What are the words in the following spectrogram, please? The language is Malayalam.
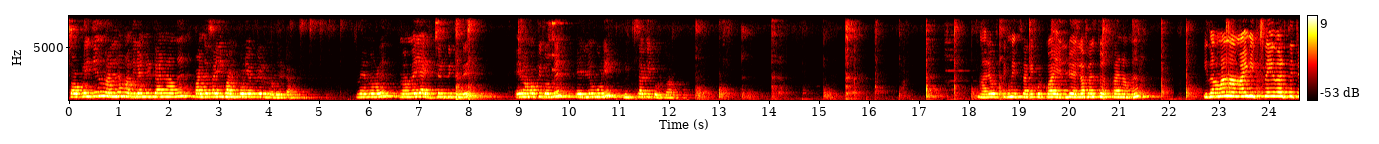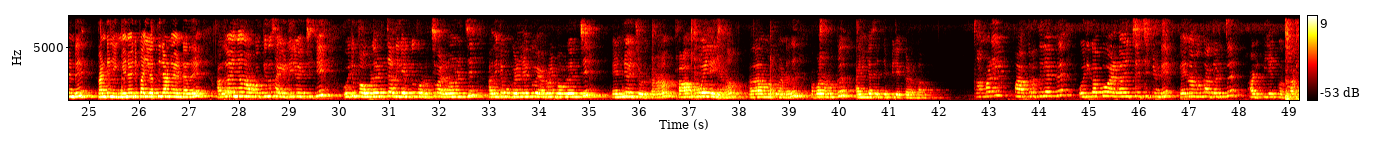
ചോക്ലേറ്റിന് നല്ല മധുരം കിട്ടാനാണ് പഞ്ചസാരയും പാൽപ്പൊടിയും ഒക്കെ ഇടുന്നത് കേട്ടോ. നമ്മൾ നന്നായി അരിച്ചെടുത്തിട്ടുണ്ട്. ഇനി നമുക്കിതൊന്ന് എല്ലാം കൂടി മിക്സ് ആക്കി കൊടുക്കാം. നല്ല വൃത്തിക്ക് മിക്സ് ആക്കി കൊടുക്കുക. എല്ലാം എല്ലാ സ്ഥലത്തും എത്താനാണ്. ഇത് നമ്മൾ നന്നായി മിക്സ് ചെയ്തെടുത്തിട്ടുണ്ട്. കണ്ടില്ലേ ഇങ്ങനെ ഒരു പയ്യത്തിലാണ് വേണ്ടത്. അത് കഴിഞ്ഞാൽ നമുക്കിത് സൈഡിൽ വെച്ചിട്ട് ഒരു ബൗൾ എടുത്ത് അതിലേക്ക് കുറച്ച് വെള്ളം ഒഴിച്ച് അതിന്റെ മുകളിലേക്ക് വേറൊരു ബൗൾ വെച്ച് എണ്ണ ഒഴിച്ച് കൊടുക്കണം. ഹാഫ് ബോയിൽ ചെയ്യണം. അതാണ് നമുക്ക് വേണ്ടത്. അപ്പോൾ നമുക്ക് അതിന്റെ സെറ്റപ്പിലേക്ക് കിടക്കാം. നമ്മൾ ഈ പാത്രത്തിലേക്ക് ഒരു കപ്പ് വെള്ളം ഒഴിച്ച് വെച്ചിട്ടുണ്ട്. അതെടുത്ത് അടുപ്പിലേക്ക് വെക്കാം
